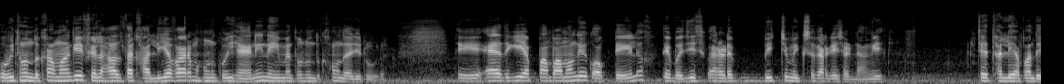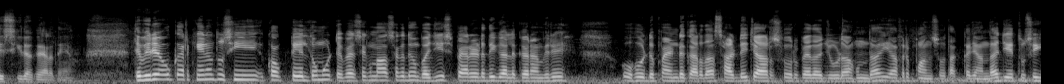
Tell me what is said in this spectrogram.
ਉਹ ਵੀ ਤੁਹਾਨੂੰ ਦਿਖਾਵਾਂਗੇ। ਫਿਲਹਾਲ ਤਾਂ ਖਾਲੀ ਆ ਫਾਰਮ ਹੁਣ ਕੋਈ ਹੈ ਨਹੀਂ ਨਹੀਂ ਮੈਂ ਤੁਹਾਨੂੰ ਦਿਖਾਉਂਦਾ ਜ਼ਰੂਰ। ਤੇ ਐਤਕੀ ਆਪਾਂ ਪਾਵਾਂਗੇ ਕਾਕਟੇਲ ਤੇ ਬੱਜੀ ਸਪੈਰਟ ਵਿੱਚ ਮਿਕਸ ਕਰਕੇ ਛੱਡਾਂਗੇ। ਤੇ ਥੱਲੇ ਆਪਾਂ ਦੇਸੀ ਦਾ ਕਰਦੇ ਆ ਤੇ ਵੀਰੇ ਉਹ ਕਰਕੇ ਨਾ ਤੁਸੀਂ ਕਾਕਟੇਲ ਤੋਂ ਮੋਟੇ ਪੈਸੇ ਕਮਾ ਸਕਦੇ ਹੋ। ਬਜੀ ਸਪੈਰਟ ਦੀ ਗੱਲ ਕਰਾਂ ਵੀਰੇ, ਉਹ ਡਿਪੈਂਡ ਕਰਦਾ 450 ਰੁਪਏ ਦਾ ਜੋੜਾ ਹੁੰਦਾ ਜਾਂ ਫਿਰ 500 ਤੱਕ ਜਾਂਦਾ। ਜੇ ਤੁਸੀਂ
